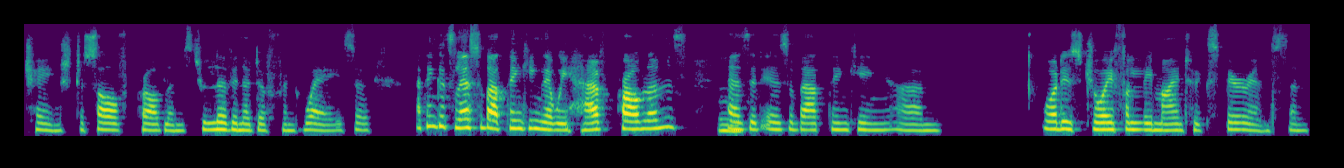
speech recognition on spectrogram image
change, to solve problems, to live in a different way. So I think it's less about thinking that we have problems mm. as it is about thinking um, what is joyfully mine to experience. And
